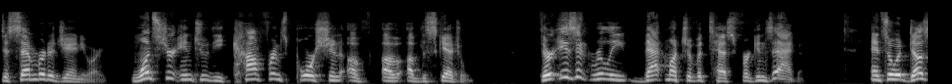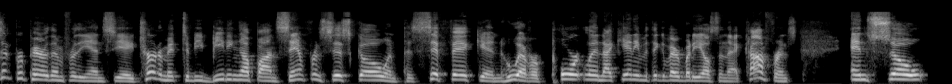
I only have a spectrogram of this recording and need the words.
December to January, once you're into the conference portion of, of, of the schedule, there isn't really that much of a test for Gonzaga. And so it doesn't prepare them for the NCAA tournament to be beating up on San Francisco and Pacific and whoever, Portland. I can't even think of everybody else in that conference. And so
